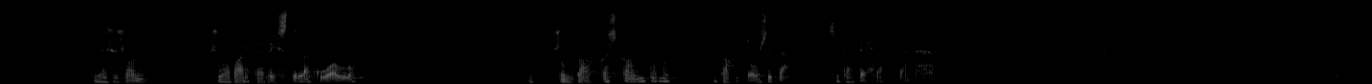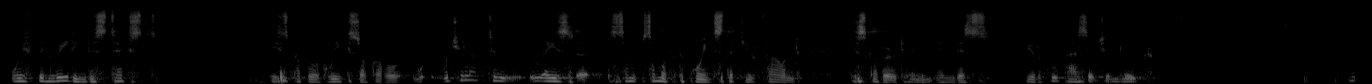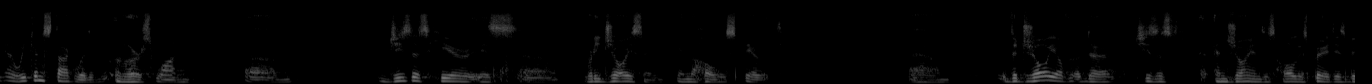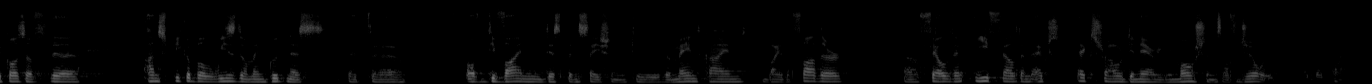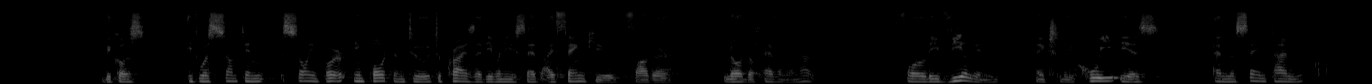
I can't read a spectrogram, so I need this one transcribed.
Jeesus on sua varten ristillä kuollut sun taakkas kantanut ja tahtoo sitä, sitä tehdä tänään. We've been reading this text these couple of weeks ago. Would you like to raise uh, some, some of the points that you found discovered in, in this beautiful passage in Luke? Yeah, we can start with verse 1. Um, Jesus here is uh, rejoicing in the Holy Spirit. The joy of the Jesus enjoying this Holy Spirit is because of the unspeakable wisdom and goodness that uh, of divine dispensation to the mankind by the Father. Uh, felt an, he felt an ex- extraordinary emotions of joy at that time because it was something so impor- important to, to Christ that even he said, I thank you, Father, Lord of heaven and earth, for revealing actually who he is, and at the same time,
